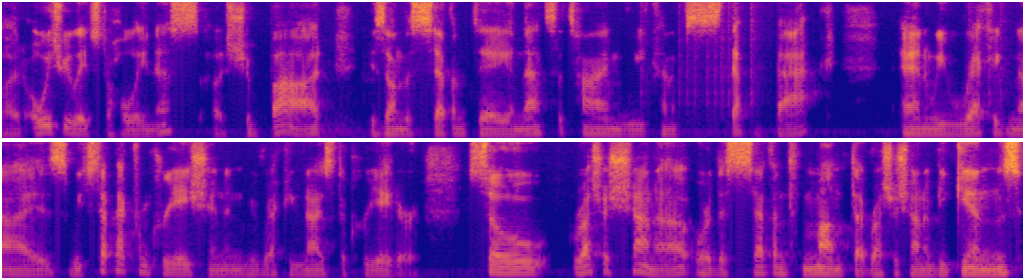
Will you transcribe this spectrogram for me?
Uh, it always relates to holiness. Uh, Shabbat is on the seventh day, and that's the time we kind of step back and we recognize, we step back from creation and we recognize the creator. So Rosh Hashanah, or the seventh month that Rosh Hashanah begins,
